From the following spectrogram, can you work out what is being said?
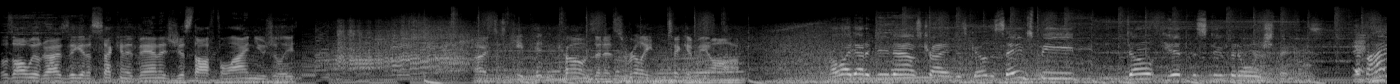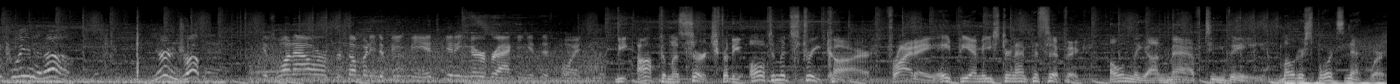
Those all-wheel drives, they get a second advantage just off the line usually. I just keep hitting cones and it's really ticking me off. All I got to do now is try and just go the same speed. Don't hit the stupid orange things. If I clean it up, you're in trouble. It's one hour for somebody to beat me. It's getting nerve-wracking at this point. The Optima search for the ultimate street car. Friday, 8 p.m. Eastern and Pacific. Only on MAV TV, Motorsports Network.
